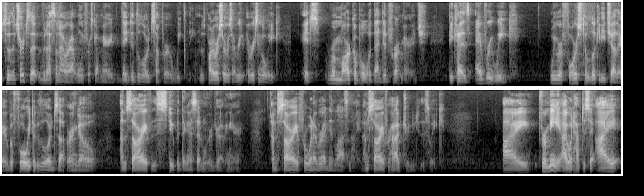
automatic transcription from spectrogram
So the church that Vanessa and I were at when we first got married, they did the Lord's Supper weekly. It was part of our service every every single week it's remarkable what that did for our marriage because every week we were forced to look at each other before we took the Lord's Supper and go, I'm sorry for the stupid thing I said when we were driving here. I'm sorry for whatever I did last night. I'm sorry for how I've treated you this week. I, for me, I would have to say I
